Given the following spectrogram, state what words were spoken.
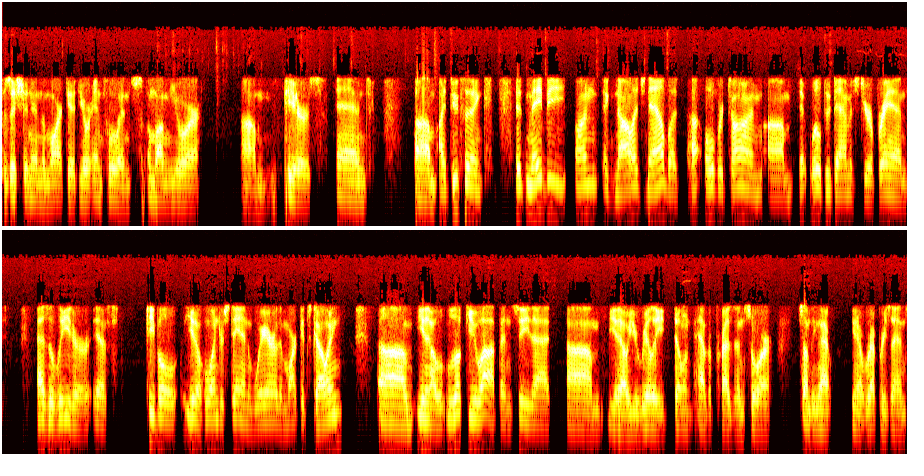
position in the market, your influence among your um, peers. And um, I do think it may be unacknowledged now, but uh, over time, um, it will do damage to your brand as a leader if people, you know, who understand where the market's going, um, you know, look you up and see that, um, you know, you really don't have a presence or something that, you know, represents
